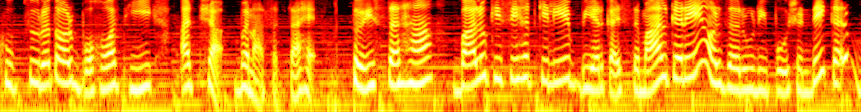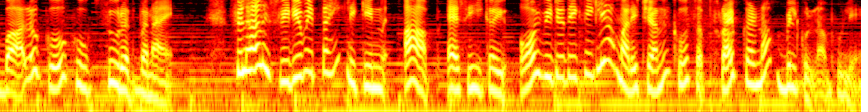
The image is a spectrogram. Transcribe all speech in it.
खूबसूरत और बहुत ही अच्छा बना सकता है तो इस तरह बालों की सेहत के लिए बियर का इस्तेमाल करें और ज़रूरी पोषण देकर बालों को खूबसूरत बनाएँ। फ़िलहाल इस वीडियो में इतना ही, लेकिन आप ऐसी ही कई और वीडियो देखने के लिए हमारे चैनल को सब्सक्राइब करना बिल्कुल ना भूलें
